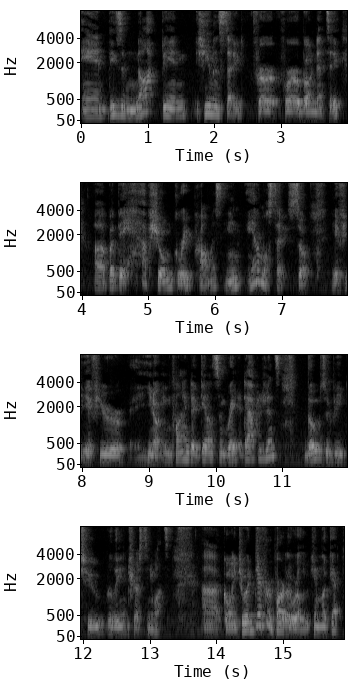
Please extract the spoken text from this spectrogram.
And these have not been human studied for, for bone density, uh, but they have shown great promise in animal studies. So if, if you're you know inclined to get on some great adaptogens, those would be two really interesting ones. Uh, going to a different part of the world, we can look at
